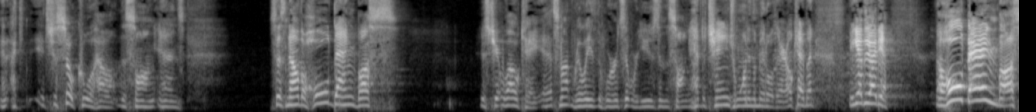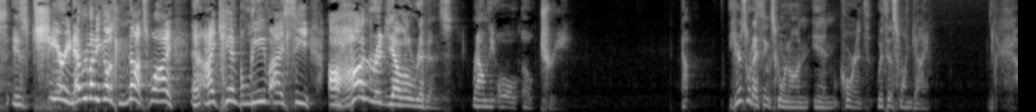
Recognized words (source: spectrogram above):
And I, it's just so cool how the song ends. It says, Now the whole dang bus is cheer. Well, okay, that's not really the words that were used in the song. I had to change one in the middle there. Okay, but you get the idea. The whole dang bus is cheering. Everybody goes nuts. Why? And I can't believe I see a hundred yellow ribbons around the old oak tree. Now, here's what I think's going on in Corinth with this one guy.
